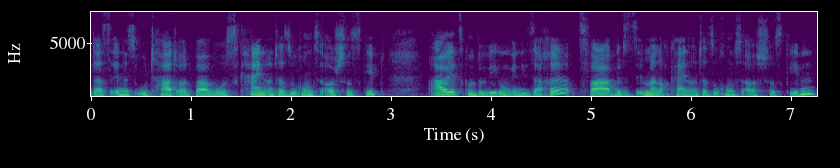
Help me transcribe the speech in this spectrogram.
das NSU-Tatort war, wo es keinen Untersuchungsausschuss gibt. Aber jetzt kommt Bewegung in die Sache. Zwar wird es immer noch keinen Untersuchungsausschuss geben.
